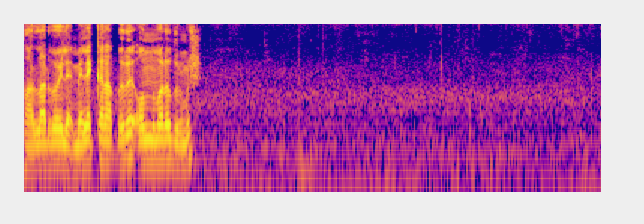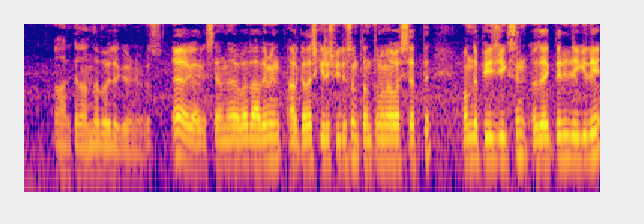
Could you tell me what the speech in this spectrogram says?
Farlar böyle melek kanatları 10 numara durmuş. Arkadan da böyle görünüyoruz. Evet arkadaşlar merhaba. Daha demin arkadaş giriş videosunun tanıtımına başlattı. Honda PGX'in özellikleriyle ilgili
